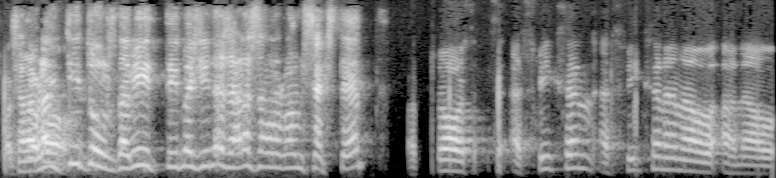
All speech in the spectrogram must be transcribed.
Per celebrant això... títols, David. T'imagines ara celebrar un sextet? Això, es, es fixen, es fixen en, el, en, el,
